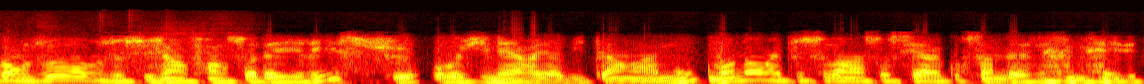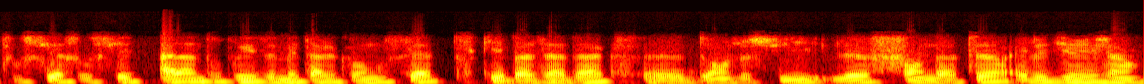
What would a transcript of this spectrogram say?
Bonjour, je suis Jean-François Dairis, je suis originaire et habitant à Mou. Mon nom est plus souvent associé à la course andaise, mais il est aussi associé à l'entreprise Metal Concept, qui est basée à Dax, euh, dont je suis le fondateur et le dirigeant.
